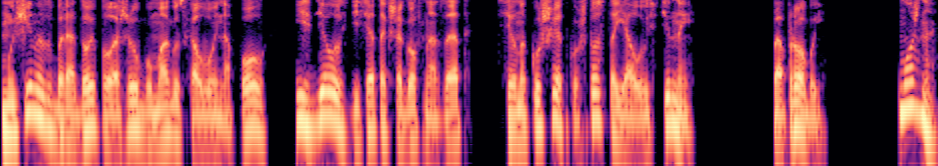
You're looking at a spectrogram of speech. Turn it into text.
Мужчина с бородой положил бумагу с халвой на пол и, сделав с десяток шагов назад, сел на кушетку, что стояла у стены. «Попробуй». «Можно?»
